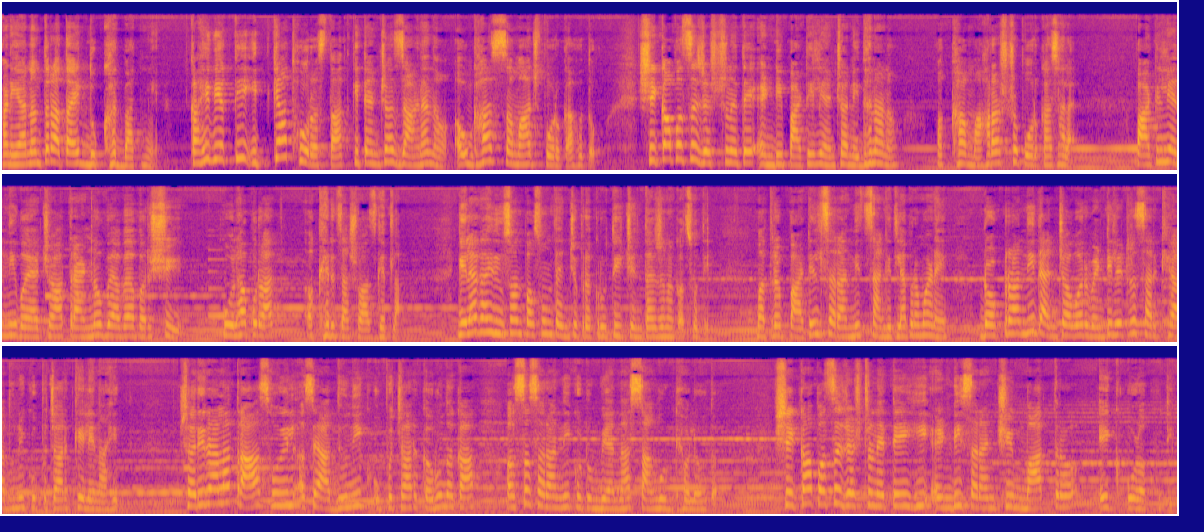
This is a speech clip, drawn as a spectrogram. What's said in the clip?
आणि यानंतर आता एक दुःखद बातमी आहे. काही व्यक्ती इतक्या थोर असतात की त्यांच्या जाण्यानं अवघा समाज पोरका होतो. शेकापचे ज्येष्ठ नेते एन डी पाटील यांच्या निधनानं अख्खा महाराष्ट्र पोरका झालाय. पाटील यांनी वयाच्या त्र्याण्णव्याव्या वर्षी कोल्हापुरात अखेरचा श्वास घेतला. गेल्या काही दिवसांपासून त्यांची प्रकृती चिंताजनकच होती. मात्र पाटील सरांनीच सांगितल्याप्रमाणे डॉक्टरांनी त्यांच्यावर व्हेंटिलेटर सारखे आधुनिक उपचार केले नाहीत. शरीराला त्रास होईल असे आधुनिक उपचार करू नका असं सरांनी कुटुंबियांना सांगून ठेवलं होतं. शेकापचे ज्येष्ठ नेते ही एन डी सरांची मात्र एक ओळख होती.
